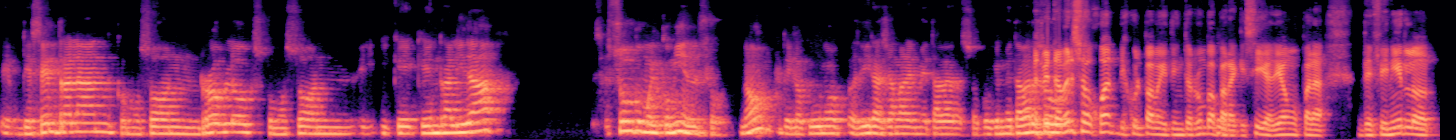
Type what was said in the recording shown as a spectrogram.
eh Decentraland, como son Roblox, como son, y, que, en realidad son como el comienzo, ¿no? De lo que uno podría llamar el metaverso. Porque el metaverso. El metaverso, Juan, discúlpame que te interrumpa para que sigas, digamos, para definirlo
